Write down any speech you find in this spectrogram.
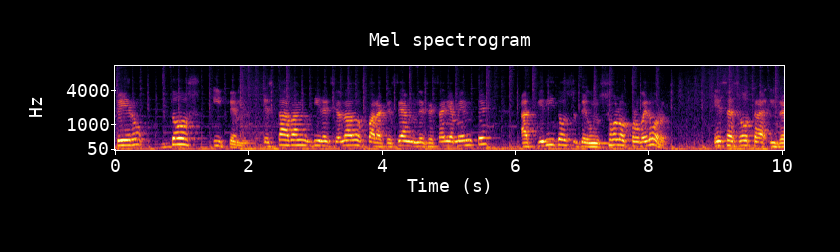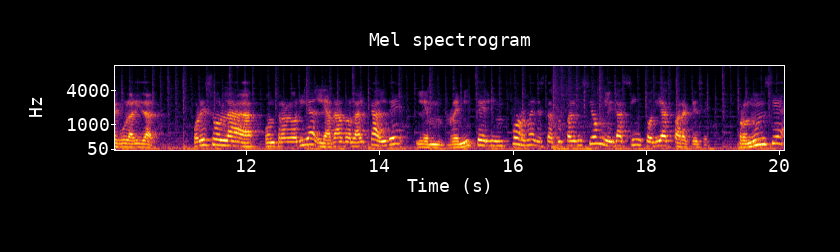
pero dos ítems estaban direccionados para que sean necesariamente adquiridos de un solo proveedor. Esa es otra irregularidad. Por eso la Contraloría le ha dado al alcalde, le remite el informe de esta supervisión y le da cinco días para que se pronuncie,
